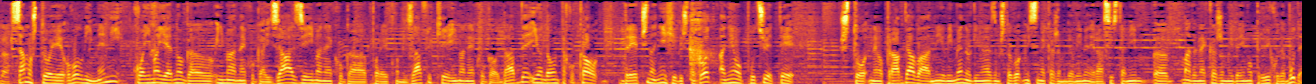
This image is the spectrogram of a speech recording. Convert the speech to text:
Da. samo što je ovo limeni koji ima jednoga, ima nekoga iz Azije, ima nekoga poreklom iz Afrike, ima nekoga odavde i onda on tako kao dreči na njih ili šta god, a njemu upućuje te što ne opravdava ni limenog i ne znam što god, mislim ne kažemo da je limen i rasista, ni, uh, mada ne kažemo i da je imao priliku da bude,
